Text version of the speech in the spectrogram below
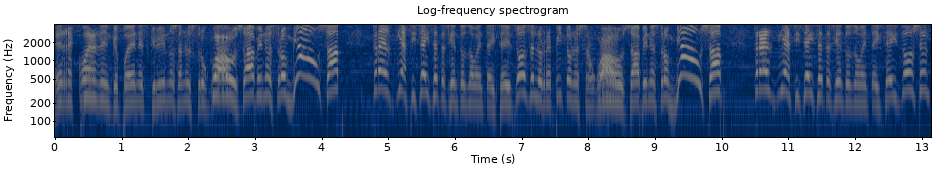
Eh, recuerden que pueden escribirnos a nuestro WhatsApp y nuestro MiauSap 316-796-12. Lo repito, nuestro WhatsApp y nuestro MiauSap 316-796-12.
